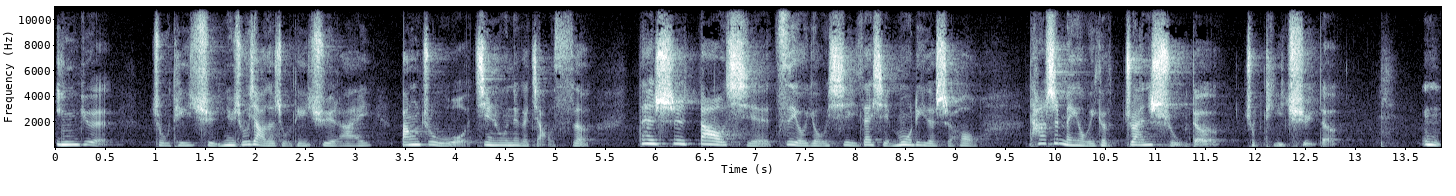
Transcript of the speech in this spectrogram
音乐主题曲、女主角的主题曲来帮助我进入那个角色。但是到写《自由游戏》在写茉莉的时候，它是没有一个专属的主题曲的。嗯，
